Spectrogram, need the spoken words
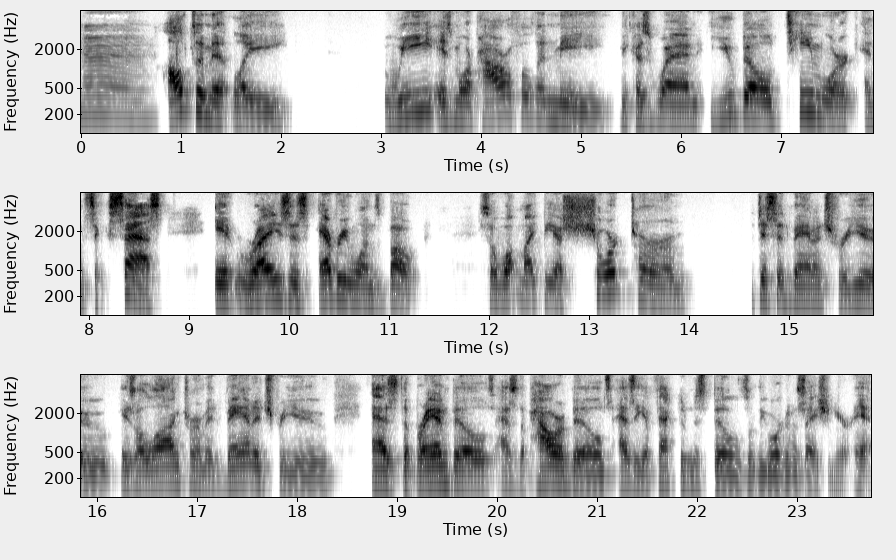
Mm. Ultimately, we is more powerful than me because when you build teamwork and success, it raises everyone's boat. So, what might be a short term disadvantage for you is a long term advantage for you as the brand builds, as the power builds, as the effectiveness builds of the organization you're in.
